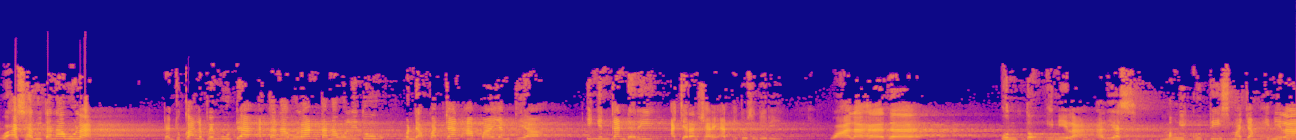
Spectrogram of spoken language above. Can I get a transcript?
Wa ashalu tanawulan dan juga lebih mudah tanawulan tanawul itu mendapatkan apa yang dia inginkan dari ajaran syariat itu sendiri. Wala hadza untuk inilah alias mengikuti semacam inilah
